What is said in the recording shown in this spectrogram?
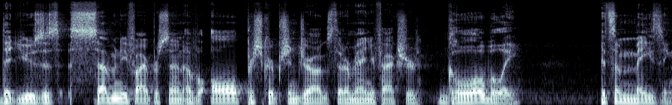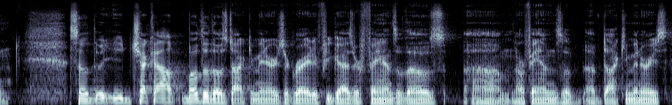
that uses 75% of all prescription drugs that are manufactured globally. It's amazing. So the, check out both of those documentaries are great if you guys are fans of those, um, are fans of, of documentaries.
